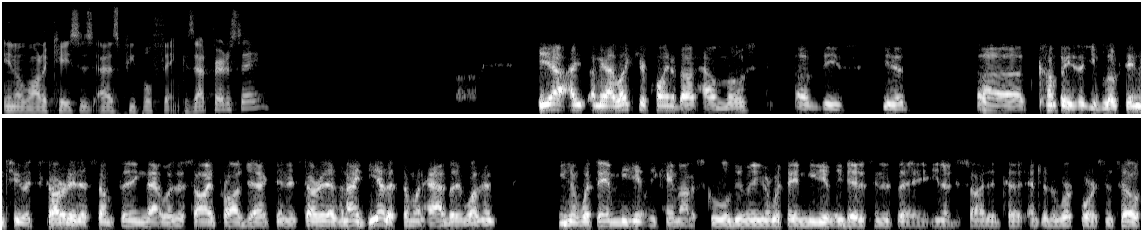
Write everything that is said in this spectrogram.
in a lot of cases as people think. Is that fair to say? Yeah, I, I mean, I like your point about how most of these, you know, uh, companies that you've looked into, it started as something that was a side project, and it started as an idea that someone had, but it wasn't, you know, what they immediately came out of school doing, or what they immediately did as soon as they, you know, decided to enter the workforce. And so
